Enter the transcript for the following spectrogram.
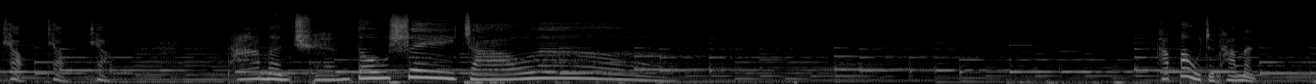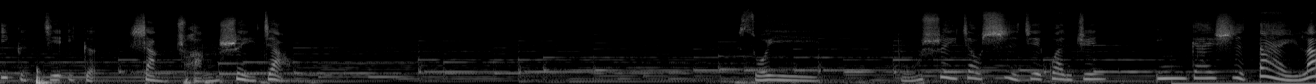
跳跳跳，他们全都睡着了。他抱着他们，一个接一个上床睡觉。所以，不睡觉世界冠军应该是黛拉，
